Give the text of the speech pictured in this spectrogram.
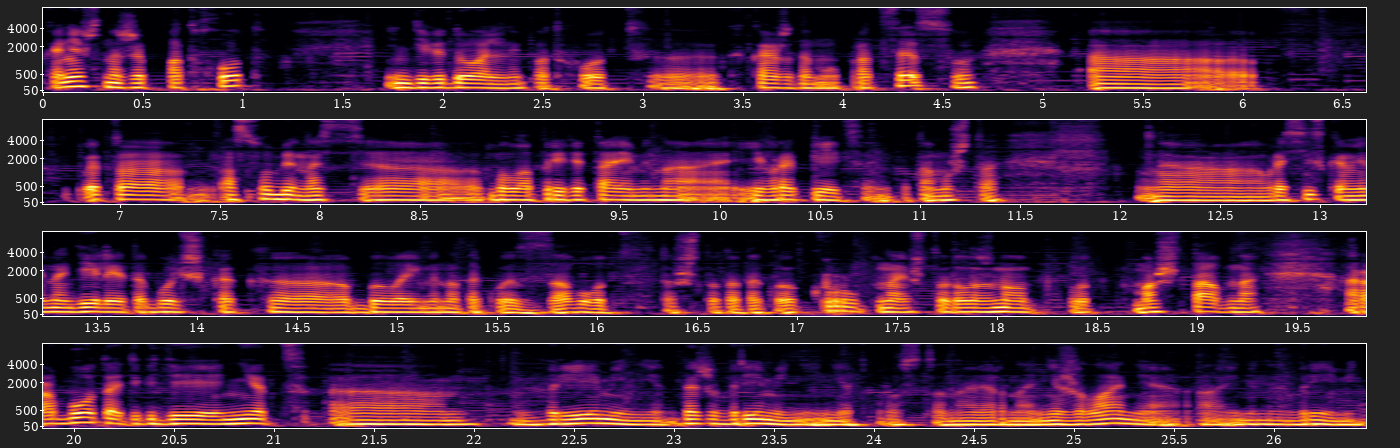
Конечно же, подход индивидуальный подход э, к каждому процессу. А, эта особенность была привита именно европейцами, потому что в российском виноделии это больше как э, было именно такой завод, это что-то такое крупное, что должно вот масштабно работать, где нет э, времени, даже времени нет просто, наверное, не желания, а именно времени.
